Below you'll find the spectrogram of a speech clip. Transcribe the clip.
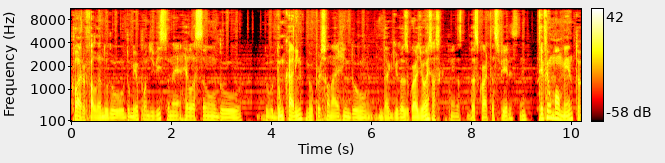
claro, falando do, do meu ponto de vista, né, relação do, do Duncarim, meu personagem do, da Guilda dos Guardiões, nossa campanha das, das quartas-feiras, né? Teve um momento,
